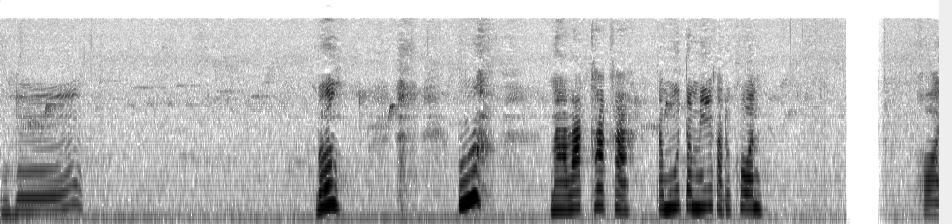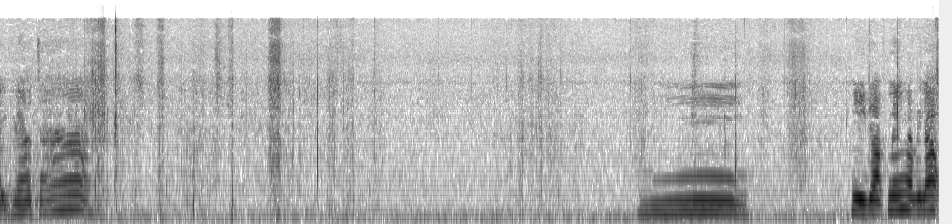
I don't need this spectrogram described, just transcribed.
อือหือ เบิ้งน่ารักค่ะค่ะ ตะมูตะมีค่ะทุกคน พออีกแล้วจ้า นี่มีอีกดอกนึงค่ะพี่น้อง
